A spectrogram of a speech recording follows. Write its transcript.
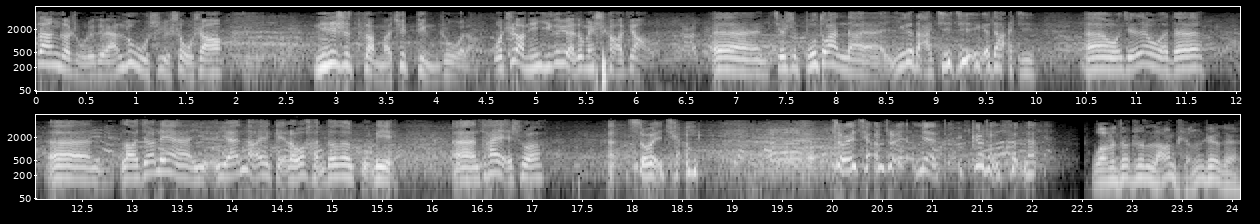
三个主力队员陆续受伤，您是怎么去顶住的？我知道您一个月都没睡好觉了。呃，就是不断的一个打击接一个打击。嗯，我觉得我的呃老教练袁袁导也给了我很多的鼓励。嗯，他也说，所谓强。作为强者，面对各种困难。我们都知道郎平这个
